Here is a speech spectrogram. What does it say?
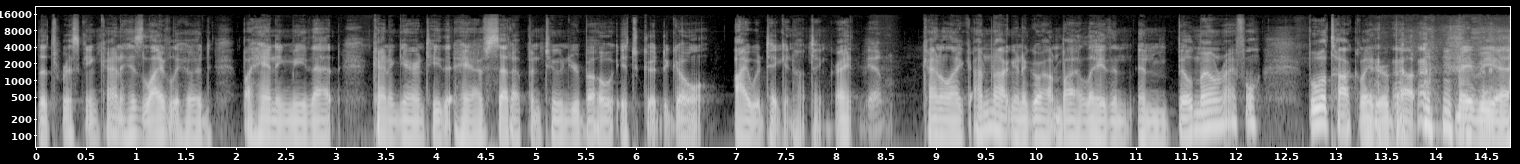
that's risking kind of his livelihood by handing me that kind of guarantee that hey, I've set up and tuned your bow, it's good to go. I would take it hunting, right? Yep. kind of like I'm not going to go out and buy a lathe and, and build my own rifle, but we'll talk later about maybe uh,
